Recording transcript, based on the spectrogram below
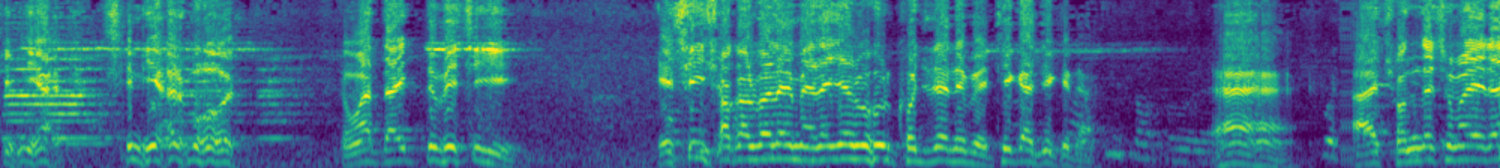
সিনিয়র সিনিয়র মোস্ট তোমার দায়িত্ব বেশি। এসেই সকালবেলায় ম্যানেজার বাবুর খোঁজটা নেবে, ঠিক আছে কিনা? হ্যাঁ হ্যাঁ। আর সন্ধ্যের সময় এরা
